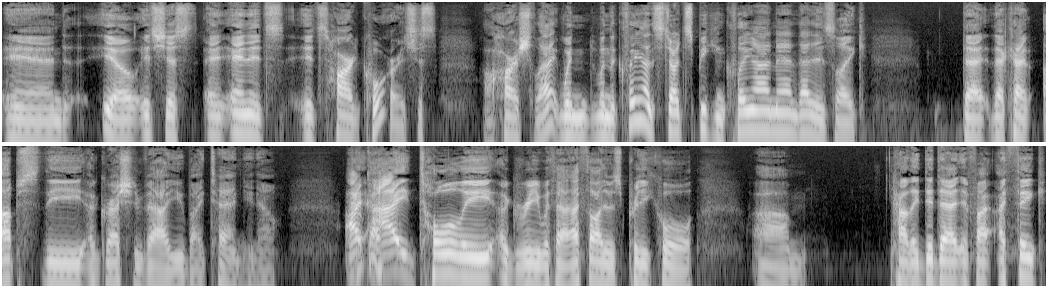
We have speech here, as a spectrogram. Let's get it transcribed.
and you know, it's just and, and it's it's hardcore. It's just a harsh language. When when the Klingon starts speaking Klingon, man, that is like that that kind of ups the aggression value by ten. You know, I I totally agree with that. I thought it was pretty cool um, how they did that. If I I think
